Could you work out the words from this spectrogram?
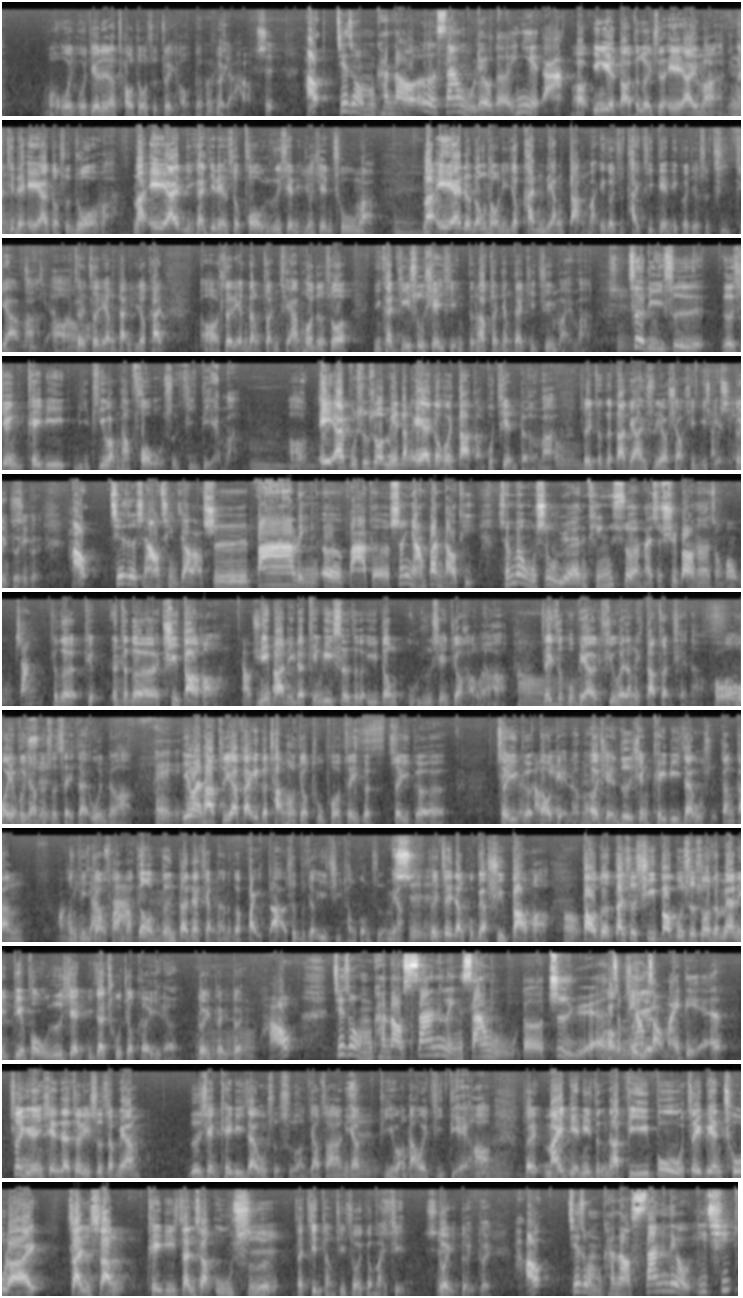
哦，我我觉得这样操作是最好的，会比较好。是好，接着我们看到二三五六的英业达。好，英业达这个也是 AI 嘛？你看今天 AI 都是弱嘛？嗯、那 AI 你看今天是破五日线，你就先出嘛。嗯。那 AI 的龙头你就看两档嘛，一个是台积电，一个就是技嘉嘛。技嘉。哦，这这两档你就看哦，这两档转强，或者说你看技术线型，等它转强再进去买嘛。是，这里是日线 K D，你希望它破五十几点嘛？嗯，哦，AI 不是说每档 AI 都会大涨，不见得嘛。嗯，所以这个大家还是要小心一点。对对对。好，接着想要请教老师，八零二八的升阳半导体，成本五十五元，停损还是续报呢？总共五张。这个停，呃，这个续报哈。你把你的停利设这个移动五日线就好了哈。哦。这一只股票有机会让你大赚钱哦。哦。我也不晓得是谁在问的哈。对。因为它只要在一个长红就突破这一个这一个这一个高点了嘛，而且日线 K D 在五十刚刚黄金交叉嘛，跟我跟大家讲的那个百达是不是异曲同工之妙？是。所以这档股票续报哈。哦。抱着，但是续报不是说什么样，你跌破五日线你再出就可以了。对对对。好。接着我们看到三零三五的智源怎么样找买点？智源现在这里是怎么样？日线 K D 在五十死亡交叉，你要提防它会急跌哈。所以买点你等它底部这边出来站上 K D 站上五十，再进场去做一个买进。对对对。好，接着我们看到三六一七。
